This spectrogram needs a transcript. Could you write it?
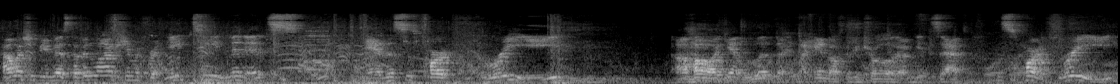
How much have you missed? I've been live streaming for 18 minutes, and this is part three. Oh, I can't lift the, my hand off the controller. I'm getting zapped. This is part three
